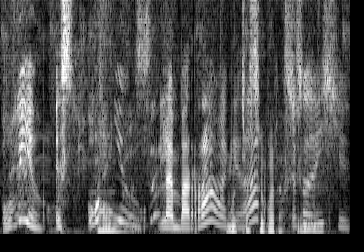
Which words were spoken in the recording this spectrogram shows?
obvio, es obvio. Oh. La embarrada va a Muchas separaciones. Eso dije.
